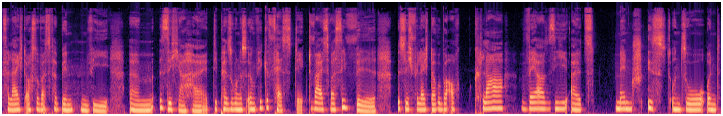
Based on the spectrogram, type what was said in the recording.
vielleicht auch sowas verbinden wie ähm, Sicherheit. Die Person ist irgendwie gefestigt, weiß, was sie will, ist sich vielleicht darüber auch klar, wer sie als Mensch ist und so. Und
